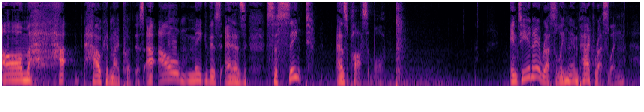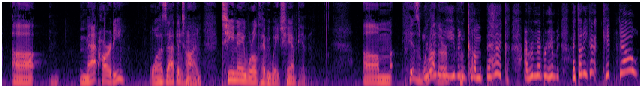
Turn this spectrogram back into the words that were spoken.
um, how how can I put this? I, I'll make this as succinct as possible. In TNA Wrestling, Impact Wrestling, uh, Matt Hardy was at the mm-hmm. time TNA World Heavyweight Champion. Um, his when brother did he even who, come back. I remember him. I thought he got kicked out.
